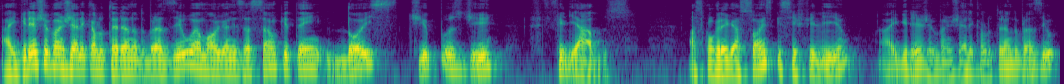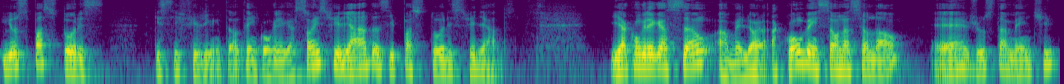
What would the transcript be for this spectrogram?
A Igreja Evangélica Luterana do Brasil é uma organização que tem dois tipos de filiados: as congregações que se filiam à Igreja Evangélica Luterana do Brasil e os pastores que se filiam. Então, tem congregações filiadas e pastores filiados. E a congregação, ou melhor, a convenção nacional é justamente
